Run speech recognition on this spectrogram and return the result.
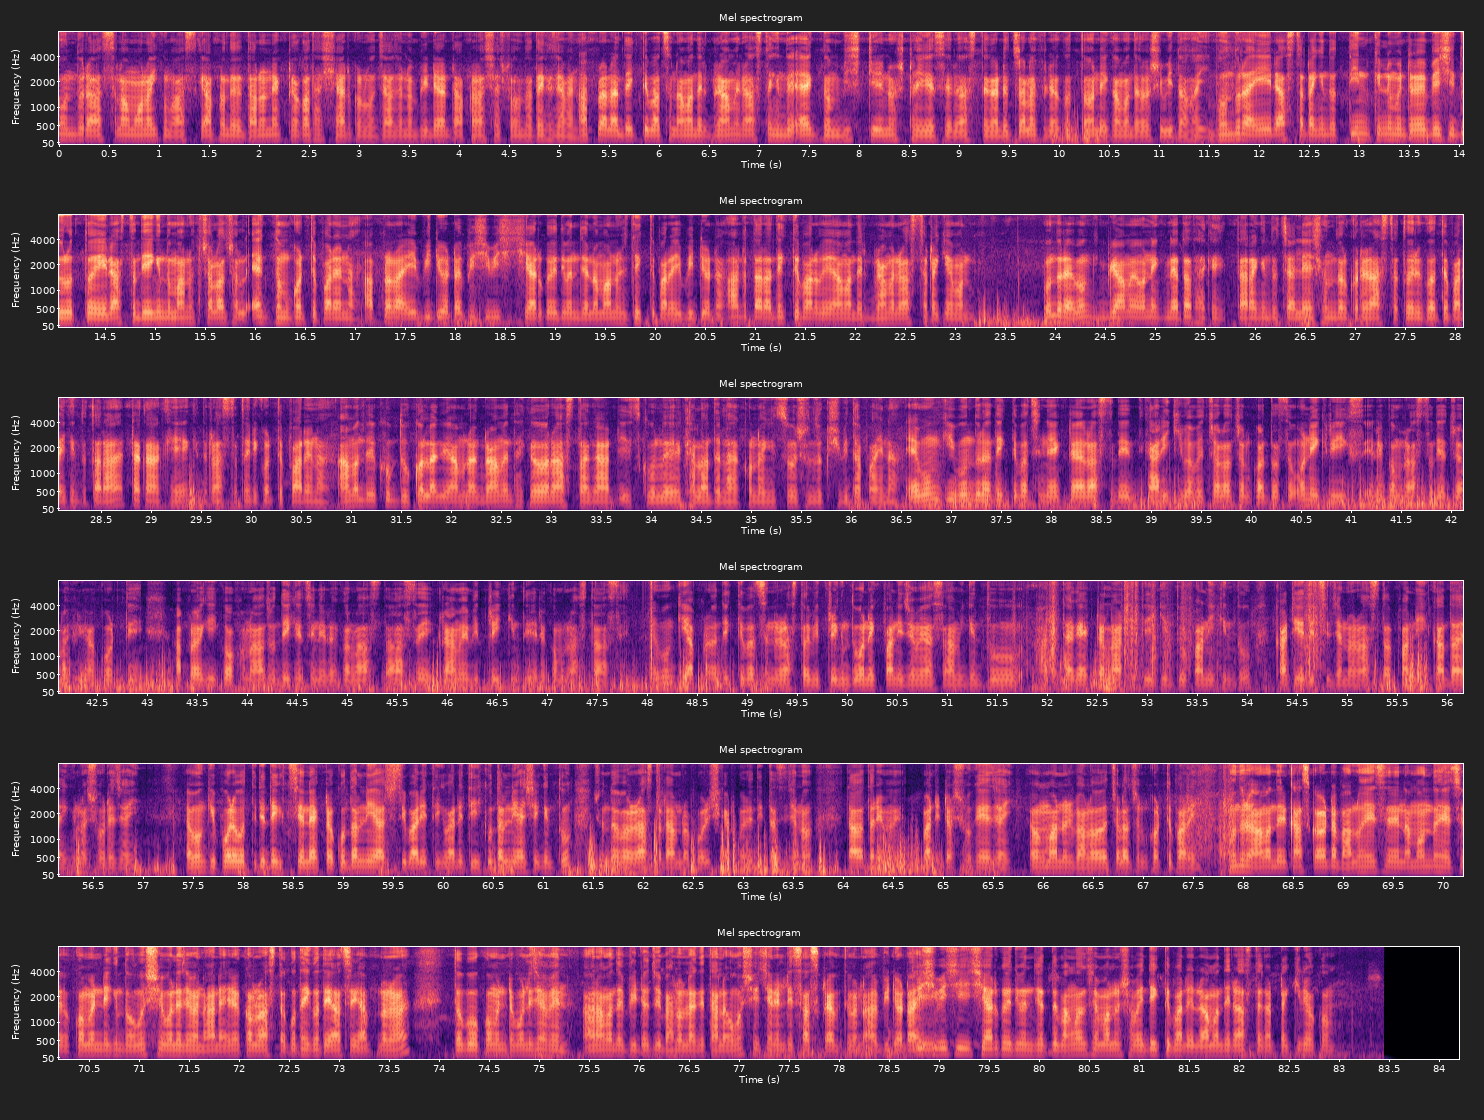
বন্ধুরা, আসসালামু আলাইকুম। আজকে আপনাদের দারুণ একটা কথা শেয়ার করব, যার জন্য ভিডিওটা আপনারা শেষ পর্যন্ত দেখে যাবেন। আপনারা দেখতে পাচ্ছেন আমাদের গ্রামের রাস্তা কিন্তু একদম বৃষ্টি নষ্ট হয়ে গেছে। রাস্তাঘাটে চলাফেরা করতে অনেক আমাদের অসুবিধা হয়। বন্ধুরা, এই রাস্তাটা কিন্তু তিন কিলোমিটারের বেশি দূরত্ব। এই রাস্তা দিয়ে কিন্তু মানুষ চলাচল একদম করতে পারে না। আপনারা এই ভিডিওটা বেশি বেশি শেয়ার করে দিবেন যেন মানুষ দেখতে পারে এই ভিডিওটা। আর তারা দেখতে পারবে আমাদের গ্রামের রাস্তাটা কেমন। বন্ধুরা, এবং গ্রামে অনেক নেতা থাকে, তারা কিন্তু চাইলে সুন্দর করে রাস্তা তৈরি করতে পারে, কিন্তু তারা টাকা খেয়ে কিন্তু রাস্তা তৈরি করতে পারে না। আমাদের খুব দুঃখ লাগে, আমরা গ্রামে থেকেও রাস্তাঘাট, স্কুলে খেলাধুলা কোনো কিছু সুযোগ সুবিধা পাই না। এবং কি বন্ধুরা, দেখতে পাচ্ছেন একটা রাস্তা দিয়ে গাড়ি কীভাবে চলাচল করতেছে, অনেক রিস্ক, এরকম রাস্তা দিয়ে চলাফেরা করতে। আপনারা কি কখনো আজও দেখেছেন এরকম রাস্তা আছে? গ্রামের ভিতরে কিন্তু এরকম রাস্তা আছে। এবং কি আপনারা দেখতে পাচ্ছেন, রাস্তার ভিতরে কিন্তু অনেক পানি জমে আছে। আমি কিন্তু হাতে থাকা একটা লাঠি দিয়ে কিন্তু পানি কিন্তু কাটিয়ে দিচ্ছি যেন রাস্তার পানি কাদা এগুলো সরে যায়। এবং কি পরবর্তীতে দেখছেন একটা কোদাল নিয়ে আসছি বাড়ি থেকে বাড়ি থেকে কোদাল নিয়ে এসে কিন্তু সুন্দরভাবে রাস্তাটা আমরা পরিষ্কার করে দিতেছি যেন তাড়াতাড়ি মাটিটা শুকিয়ে যায় এবং মানুষ ভালোভাবে চলাচল করতে পারে। বন্ধুরা আমাদের কাজ করাটা ভালো হয়েছে না মন্দ হয়েছে কমেন্টে কিন্তু অবশ্যই বলে যাবেন। আর এরকম রাস্তা কোথায় কোথায় আছে আপনারা তবুও কমেন্টে বলে যাবেন। আর আমাদের ভিডিও যদি ভালো লাগে তাহলে অবশ্যই চ্যানেলটি সাবস্ক্রাইব দেবেন। আর ভিডিওটা বেশি বেশি শেয়ার করে দিবেন যাতে বাংলাদেশের মানুষ সবাই দেখতে পারে আমাদের রাস্তাঘাটটা কীরকম।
